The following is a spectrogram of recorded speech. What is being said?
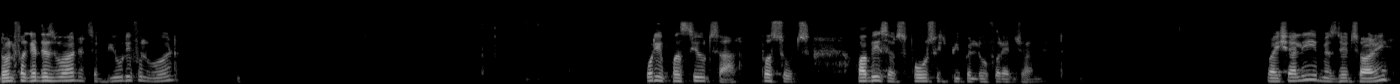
don't forget this word. It's a beautiful word. What your pursuits are, pursuits, hobbies or sports which people do for enjoyment. Vaishali, missed it, sorry,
